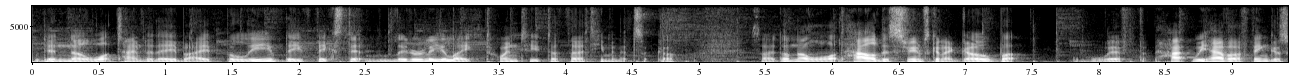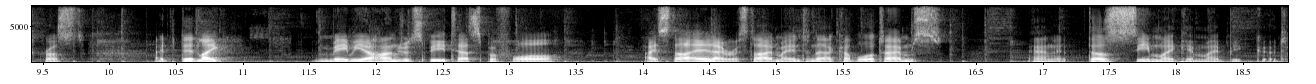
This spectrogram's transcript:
We didn't know what time today, but I believe they fixed it literally like 20 to 30 minutes ago. So I don't know what how this stream's gonna go, but with we have our fingers crossed. I did like maybe a hundred speed tests before I started. I restarted my internet a couple of times, and it does seem like it might be good.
